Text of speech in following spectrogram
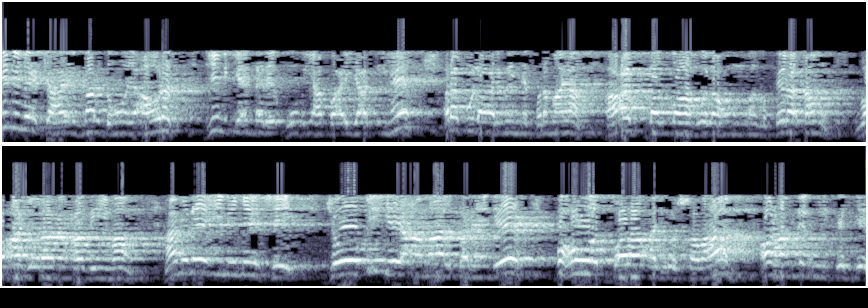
ان میں چاہے مرد ہوں یا عورت، جن کے اندر خوبیاں پائی جاتی ہیں۔ رب العالمین نے فرمایا وہ اجرن عظیمہ ہم نے ان میں سے جو بھی یہ اعمال کریں گے، بہت بڑا اجر و ثواب اور ہم نے ان کے لیے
